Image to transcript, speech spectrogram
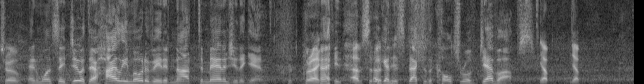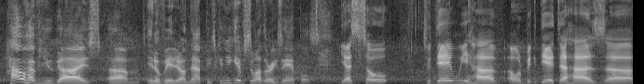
True. And once they do it, they're highly motivated not to manage it again. Correct. Right? Absolutely. Again, this is back to the culture of DevOps. Yep. Yep. How have you guys um, innovated on that piece? Can you give some other examples? Yes, so today we have, our big data has uh,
